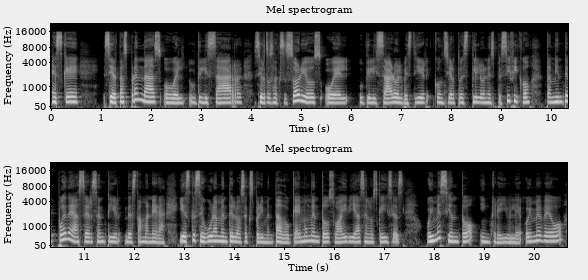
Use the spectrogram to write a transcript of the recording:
es que ciertas prendas o el utilizar ciertos accesorios o el utilizar o el vestir con cierto estilo en específico también te puede hacer sentir de esta manera. Y es que seguramente lo has experimentado, que hay momentos o hay días en los que dices, hoy me siento increíble, hoy me veo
